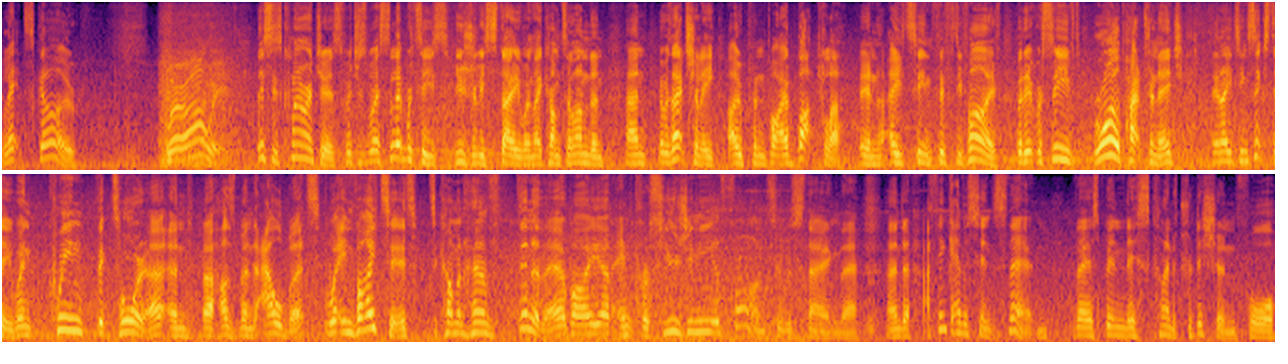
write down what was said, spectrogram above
let's go. Where are we? This is Claridge's, which is where celebrities usually stay when they come to London, and it was actually opened by a butler in 1855, but it received royal patronage in 1860 when Queen Victoria and her husband Albert were invited to come and have dinner there by uh, Empress Eugenie of France, who was staying there. And uh, I think ever since then, there's been this kind of tradition for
